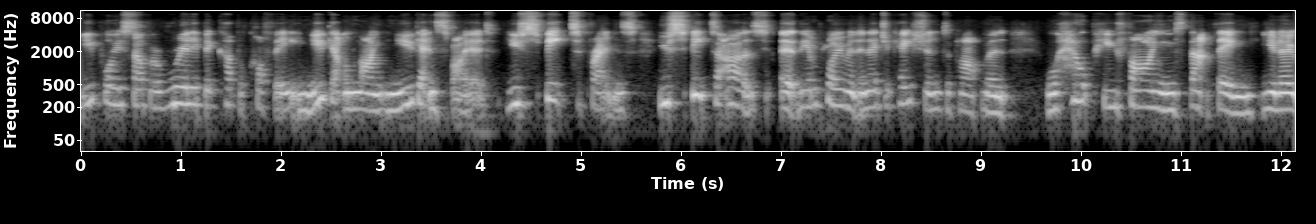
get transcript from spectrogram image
you pour yourself a really big cup of coffee and you get online and you get inspired. You speak to friends, you speak to us at the Employment and Education Department will help you find that thing. You know,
